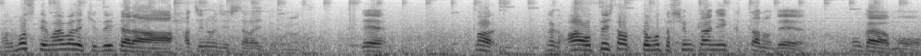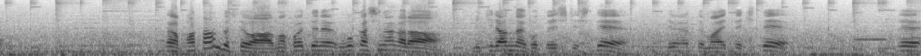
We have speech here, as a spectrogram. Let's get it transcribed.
あのもし手前まで気づいたら8の字したらいいと思います。でまあなんかあ追ってきたって思った瞬間に食ったので今回はもうだからパターンとしては、まあ、こうやってね動かしながら見切らないことを意識してビューって巻いてきてで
